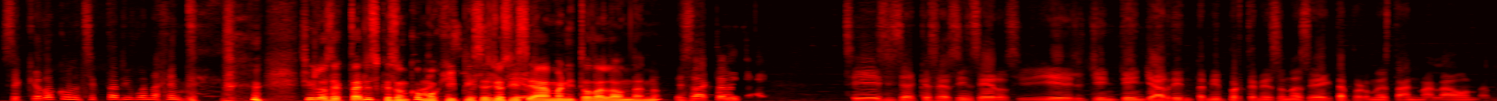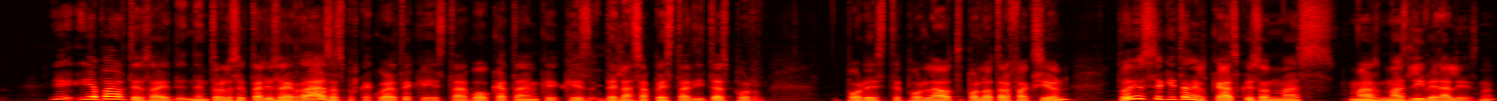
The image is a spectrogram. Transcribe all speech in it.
Se quedó con el sectario buena gente. Sí, los sectarios que son como hippies, ellos sí se aman y toda la onda, ¿no? Exactamente. Sí, sí, sí, hay que ser sinceros. Y el Jin Din Jardin también pertenece a una secta, pero no es tan mala onda, ¿no? Y, y aparte, o sea, de- dentro de los sectarios hay razas, porque acuérdate que esta Boca Tan, que, que es de las apestaditas por, por este, por la, por la otra facción, pues ellos se quitan el casco y son más, más, más liberales, ¿no?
